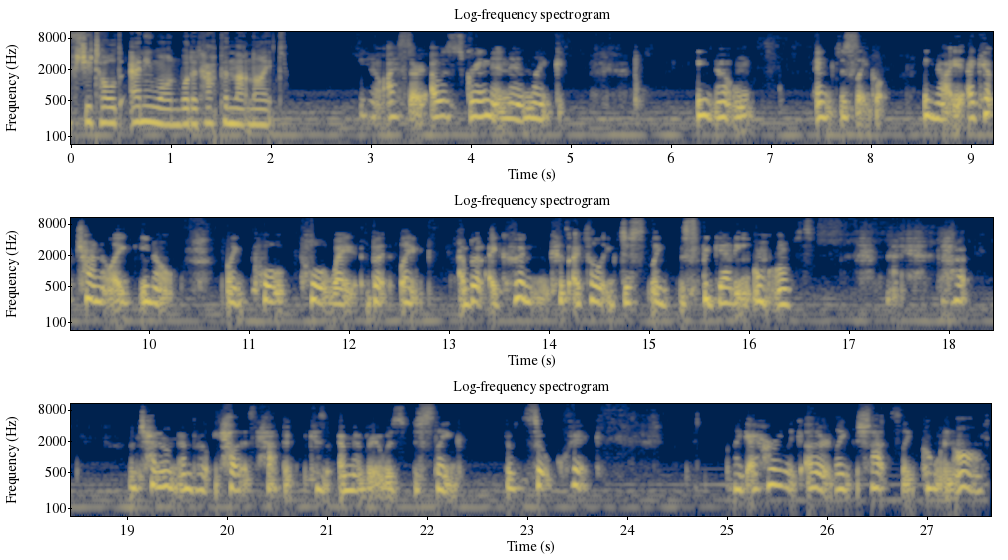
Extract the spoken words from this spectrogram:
if she told anyone what had happened that night. You know, I started. I was screaming and like, you know, and just like, you know, I, I kept trying to like, you know, like pull pull away, but like, but I couldn't because I felt like just like spaghetti almost. I'm trying to remember like how this happened because I remember it was just like it was so quick. Like I heard like other like shots like going off.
